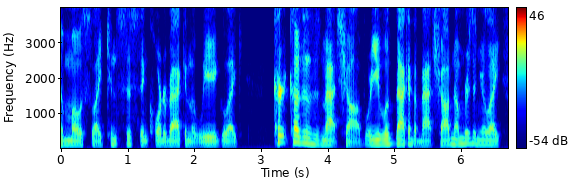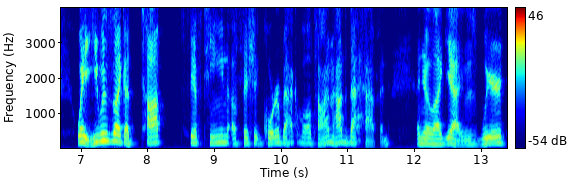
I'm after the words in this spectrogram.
the most like consistent quarterback in the league. Like Kirk Cousins is Matt Schaub, where you look back at the Matt Schaub numbers and you're like, wait, he was like a top 15 efficient quarterback of all time. How did that happen? And you're like, yeah, it was weird.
